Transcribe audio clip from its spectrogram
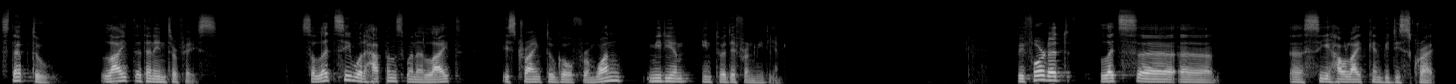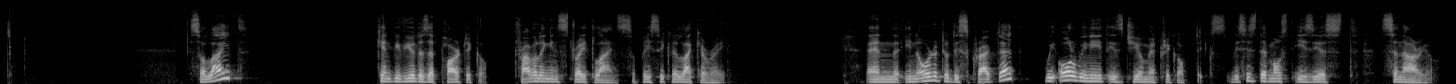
Step 2. Light at an interface. So let's see what happens when a light is trying to go from one medium into a different medium. Before that, let's uh, uh, uh, see how light can be described. So light can be viewed as a particle traveling in straight lines, so basically like a ray. And in order to describe that, we all we need is geometric optics. This is the most easiest scenario.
